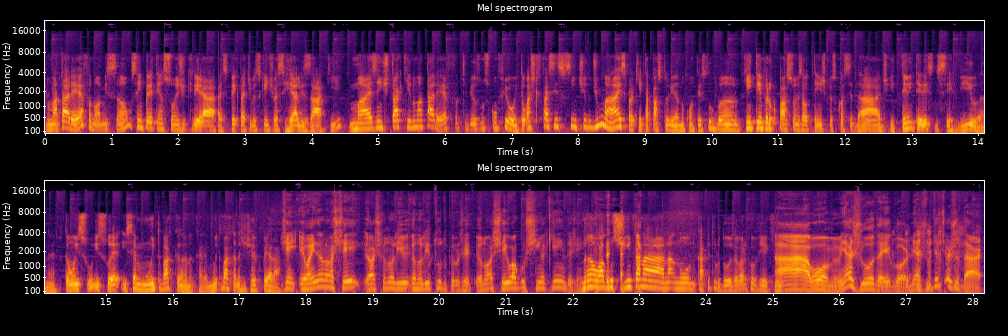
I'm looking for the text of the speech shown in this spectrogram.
numa tarefa, numa missão, sem pretensões de criar expectativas que a gente vai se realizar aqui, mas a gente está aqui numa tarefa que Deus nos confiou. Então acho que faz isso sentido demais para quem está pastoreando no contexto urbano, quem tem preocupações autênticas com a cidade, que tem o interesse de servi-la, né? Então isso, isso, é, isso é muito bacana, cara. É muito bacana a gente recuperar. Gente, eu ainda não achei, eu acho que eu não li, eu não li tudo pelo jeito. Eu não achei o Agostinho aqui ainda, gente. Não, o Agostinho tá na, na no, no, capítulo 12, agora que eu vi aqui. Ah, ô, me ajuda, Igor. Me ajude a te ajudar.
